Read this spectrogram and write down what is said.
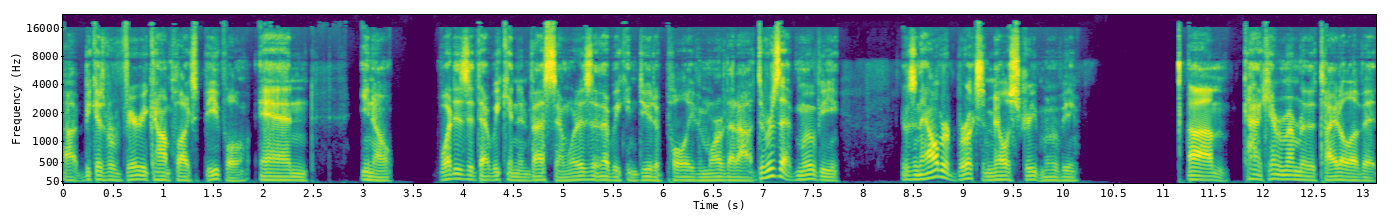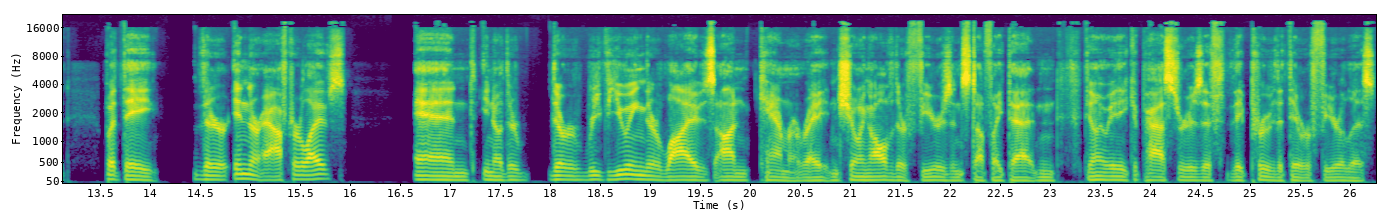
uh, because we're very complex people. And, you know, what is it that we can invest in? What is it that we can do to pull even more of that out? There was that movie, it was an Albert Brooks and Meryl Streep movie. Um, God, I can't remember the title of it, but they they're in their afterlives and you know they're they're reviewing their lives on camera, right? And showing all of their fears and stuff like that. And the only way they could pass through is if they prove that they were fearless.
